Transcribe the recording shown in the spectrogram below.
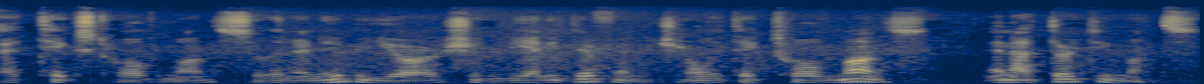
that takes 12 months, so then an Ibiyar shouldn't be any different. It should only take 12 months and not 13 months.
